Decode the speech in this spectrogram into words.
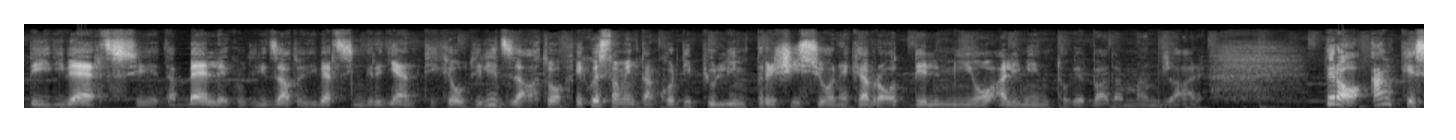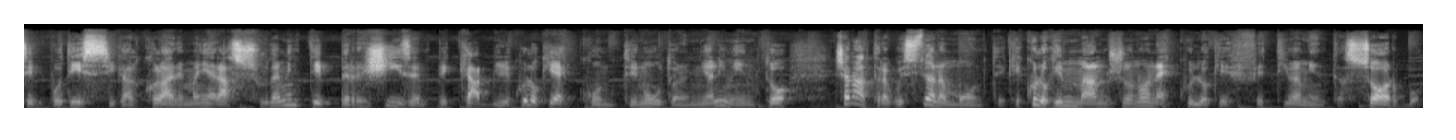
dei diverse tabelle che ho utilizzato, dei diversi ingredienti che ho utilizzato e questo aumenta ancora di più l'imprecisione che avrò del mio alimento che vado a mangiare. Però anche se potessi calcolare in maniera assolutamente precisa e impeccabile quello che è contenuto nel mio alimento, c'è un'altra questione a monte, che quello che mangio non è quello che effettivamente assorbo,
